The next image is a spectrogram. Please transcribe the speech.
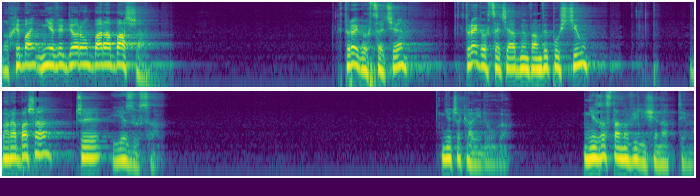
no chyba nie wybiorą Barabasza. Którego chcecie? Którego chcecie, abym wam wypuścił? Barabasza czy Jezusa? Nie czekali długo. Nie zastanowili się nad tym.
